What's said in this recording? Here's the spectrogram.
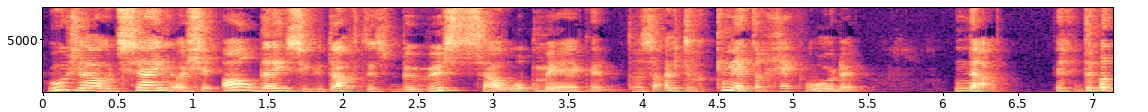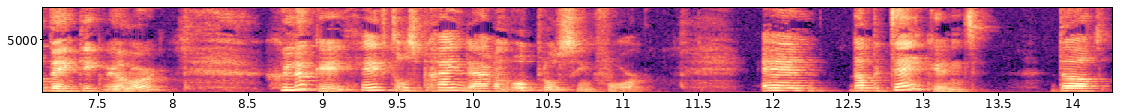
hoe zou het zijn als je al deze gedachten bewust zou opmerken? Dan zou je toch knettergek worden? Nou, dat denk ik wel hoor. Gelukkig heeft ons brein daar een oplossing voor. En dat betekent dat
